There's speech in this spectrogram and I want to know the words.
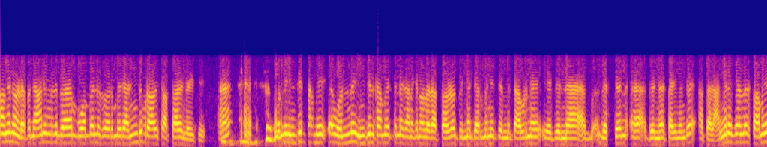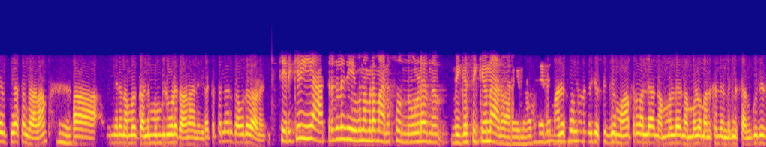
അങ്ങനെയുണ്ട്. അപ്പൊ ഞാൻ ഇവിടുന്ന് ബോംബെയിൽ കയറുമ്പോൾ രണ്ട് പ്രാവശ്യം അത്താഴം കഴിച്ച്. ഏഹ് ഒന്ന് ഇന്ത്യൻ സമയ ഒന്ന് ഇന്ത്യൻ സമയത്തിന്റെ കണക്കിനുള്ള ഒരു അത്താഴം പിന്നെ ജർമ്മനി ചെന്നിട്ട് അവിടുന്ന് പിന്നെ വെസ്റ്റേൺ പിന്നെ ടൈമിന്റെ അത്താഴം. അങ്ങനെയൊക്കെയുള്ള സമയ വ്യത്യാസം കാണാം. ഇങ്ങനെ നമ്മൾ കണ്ണു മുമ്പിലൂടെ കാണാൻ. ഇതൊക്കെ തന്നെ ഒരു കൗതുകമാണ് ശരിക്കും ഈ യാത്രകൾ ചെയ്യുമ്പോൾ നമ്മുടെ മനസ്സ് ഒന്നുകൂടെ ഒന്ന് വികസിക്കും എന്നാണ് പറയുന്നത്. അതായത് മനസ്സൊന്നും വികസിക്കുക മാത്രമല്ല നമ്മളുടെ നമ്മളുടെ മനസ്സിൽ എന്തെങ്കിലും സങ്കുചിത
